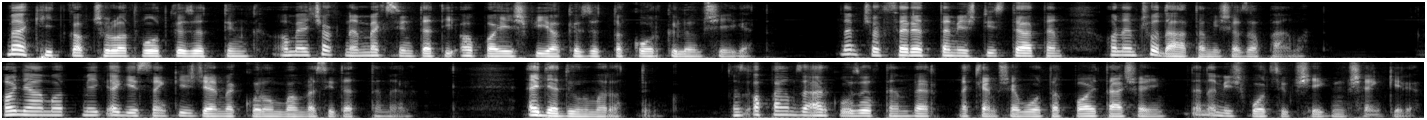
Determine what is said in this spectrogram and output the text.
Meghitt kapcsolat volt közöttünk, amely csak nem megszünteti apa és fia között a korkülönbséget. Nem csak szerettem és tiszteltem, hanem csodáltam is az apámat. Anyámat még egészen kisgyermekkoromban veszítettem el. Egyedül maradtunk. Az apám zárkózott ember, nekem se voltak pajtásaim, de nem is volt szükségünk senkire.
